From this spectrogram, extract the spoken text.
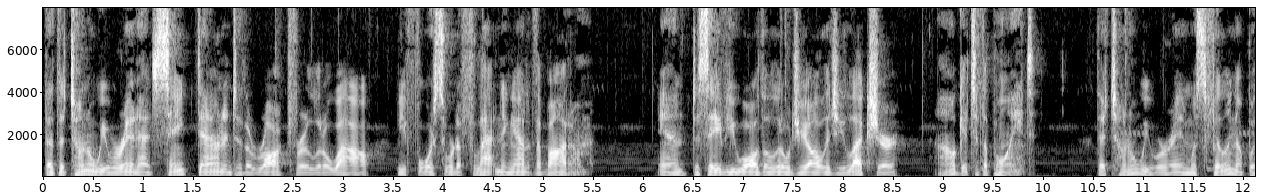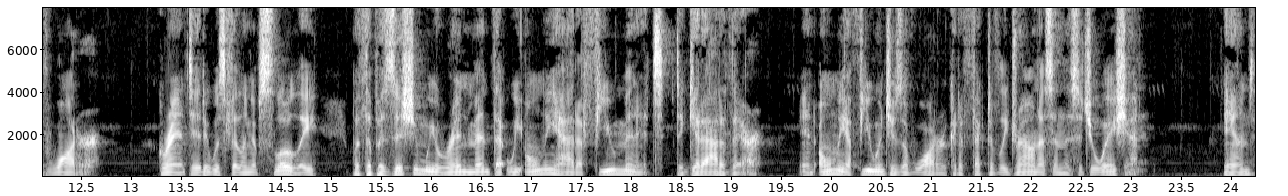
that the tunnel we were in had sank down into the rock for a little while before sort of flattening out at the bottom. And to save you all the little geology lecture, I'll get to the point. The tunnel we were in was filling up with water. Granted, it was filling up slowly, but the position we were in meant that we only had a few minutes to get out of there, and only a few inches of water could effectively drown us in this situation. And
